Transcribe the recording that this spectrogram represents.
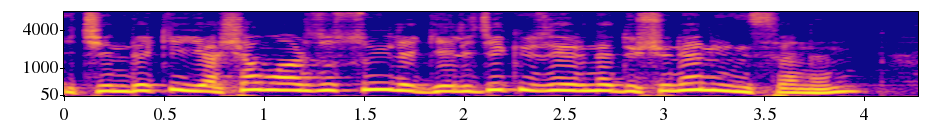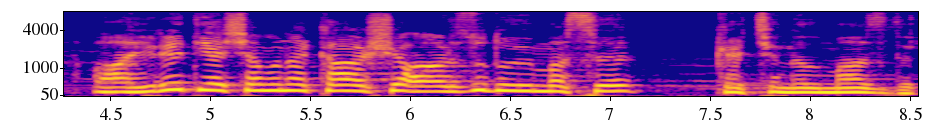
İçindeki yaşam arzusuyla gelecek üzerine düşünen insanın ahiret yaşamına karşı arzu duyması kaçınılmazdır.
